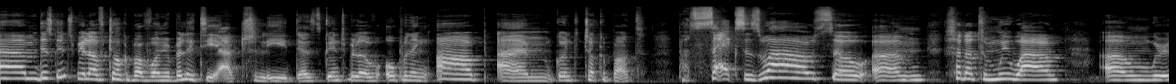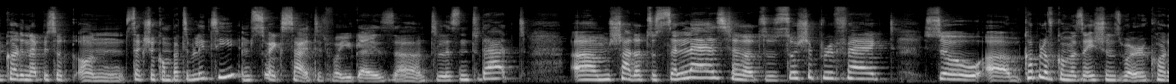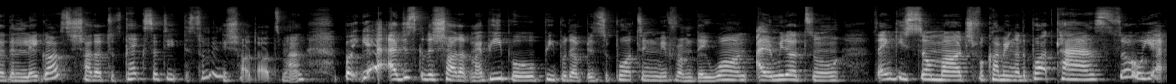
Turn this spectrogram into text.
um, there's going to be a lot of talk about vulnerability. Actually, there's going to be a lot of opening up. I'm going to talk about about sex as well. So, um, shout out to Muiwa. Um, we recorded an episode on sexual compatibility. I'm so excited for you guys uh, to listen to that. Um, shout out to Celeste, shout out to Social Prefect. So, a um, couple of conversations were recorded in Lagos. Shout out to Tech City. There's so many shout outs, man. But yeah, I just gotta shout out my people, people that have been supporting me from day one. I am to thank you so much for coming on the podcast. So, yeah,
